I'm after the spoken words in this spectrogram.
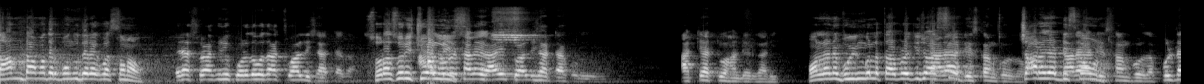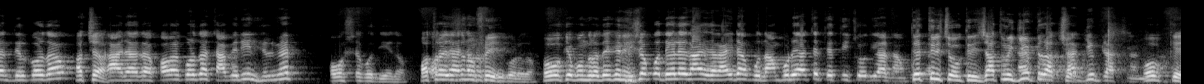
দামটা আমাদের বন্ধুদের একবার শোনাও। এটা সরাসরি করে দেবো তার চুয়াল্লিশ হাজার টাকা। সরাসরি চুয়াল্লিশ। আঠারো গাড়ি চুয়াল্লিশ হাজার টাকা করে দেবো। আরটিআর টু হান্ড্রেড গাড়ি। অনলাইনে বুকিং করলে তারপরে কিছু হাজার ডিসকাউন্ট করে দাও চার হাজার ডিসকাউন্ট ডিসকাউন্ট করে দাও ফুল ট্যাঙ্ক তেল করে দাও। আচ্ছা। হাজার কভার করে দাও চাবি রিন হেলমেট অবশ্যই করে দিয়ে দাও। Authorization free. করে দাও ওকে বন্ধুরা দেখে নিন। হিসাব গাড়িটা দাম পড়ে যাচ্ছে দাম তেত্রিশ চৌত্রিশ। যা তুমি গিফট রাখছো। গিফট রাখছি ওকে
